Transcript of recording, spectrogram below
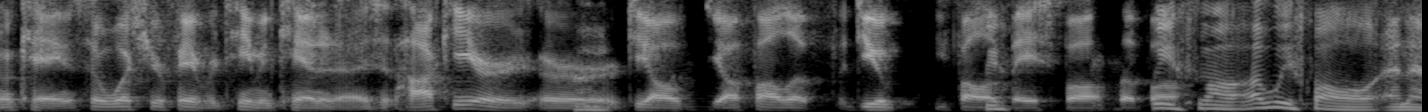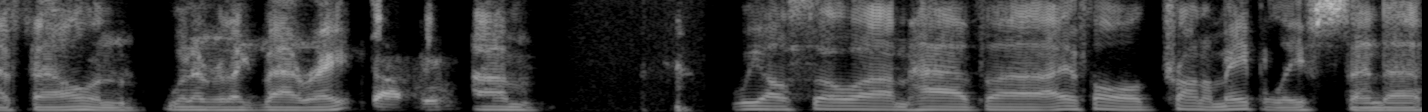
Okay, so what's your favorite team in Canada? Is it hockey or or mm. do y'all do y'all follow do you, you follow we, baseball, football? We follow we follow NFL and whatever like that, right? Soccer. Um, we also um have uh, I follow Toronto Maple Leafs and uh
